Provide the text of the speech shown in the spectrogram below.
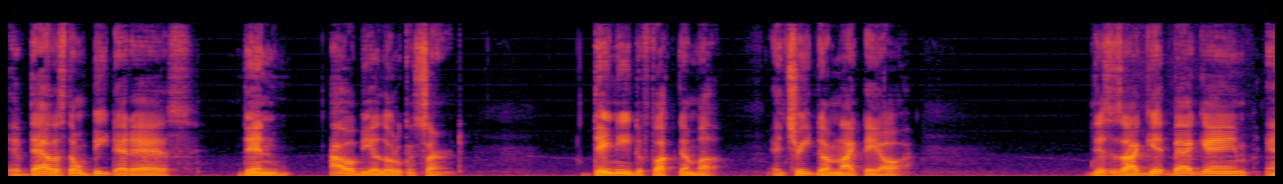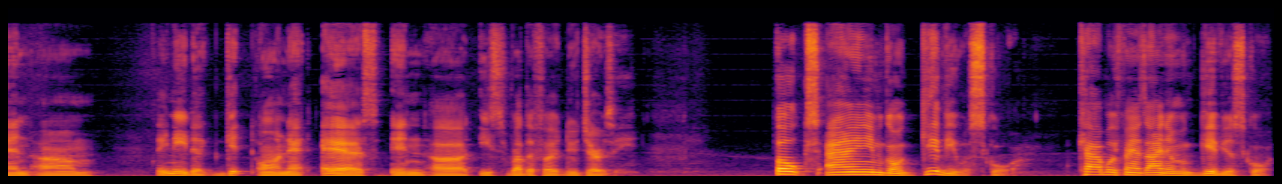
if Dallas don't beat that ass, then I will be a little concerned. They need to fuck them up and treat them like they are. This is our get back game, and um, they need to get on that ass in uh, East Rutherford, New Jersey. Folks, I ain't even gonna give you a score. Cowboy fans, I ain't even gonna give you a score.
